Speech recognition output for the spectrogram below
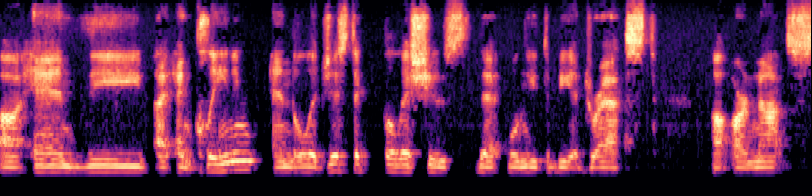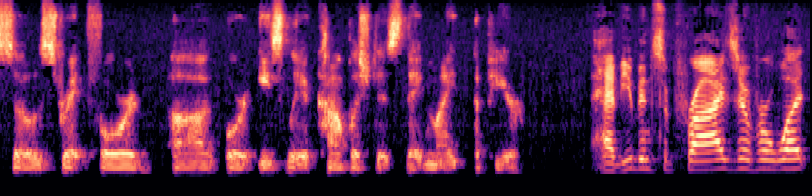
uh, and the uh, and cleaning and the logistical issues that will need to be addressed uh, are not so straightforward uh, or easily accomplished as they might appear. Have you been surprised over what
